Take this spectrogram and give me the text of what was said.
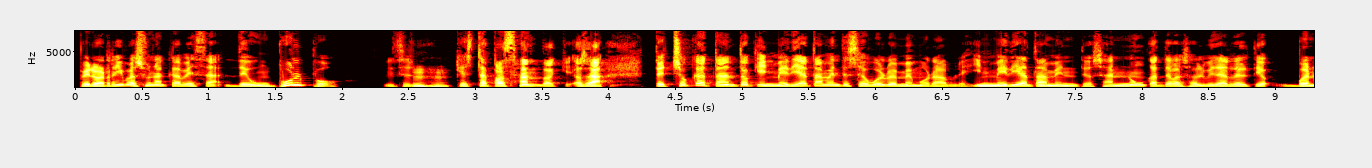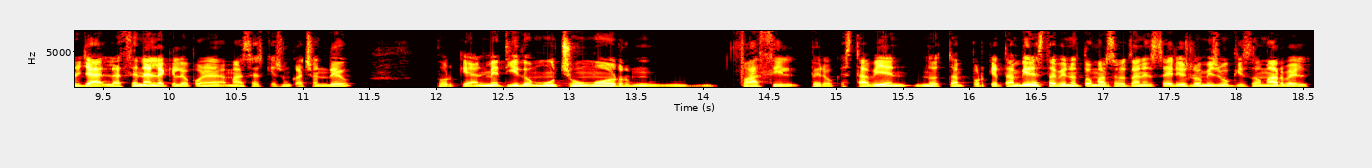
pero arriba es una cabeza de un pulpo. Dices. ¿qué está pasando aquí? O sea, te choca tanto que inmediatamente se vuelve memorable. Inmediatamente. O sea, nunca te vas a olvidar del tío. Bueno, ya la escena en la que lo ponen además es que es un cachondeo. Porque han metido mucho humor mm, fácil, pero que está bien. No porque también está bien no tomárselo tan en serio. Es lo mismo que hizo Marvel,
